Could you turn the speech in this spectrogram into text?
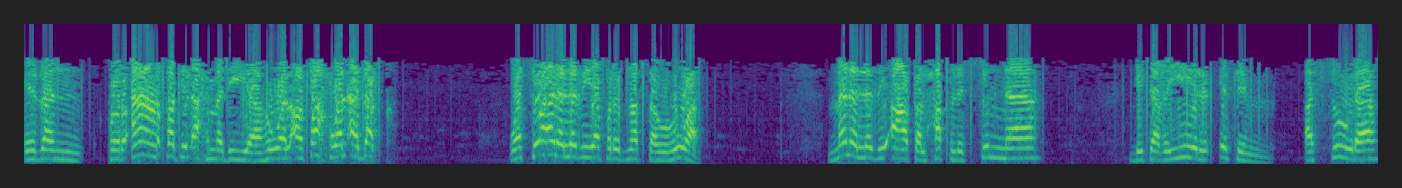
إذا قرآن طائفة الأحمدية هو الأصح والأدق. والسؤال الذي يفرض نفسه هو من الذي أعطى الحق للسنة بتغيير اسم السورة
